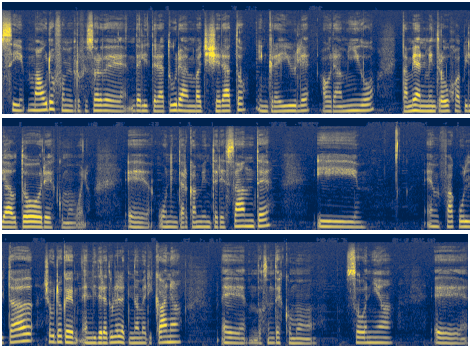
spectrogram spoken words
sí, Mauro fue mi profesor de, de literatura en bachillerato, increíble, ahora amigo. También me introdujo a pila de autores, como bueno, eh, un intercambio interesante. Y en facultad, yo creo que en literatura latinoamericana, eh, docentes como Sonia, eh,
